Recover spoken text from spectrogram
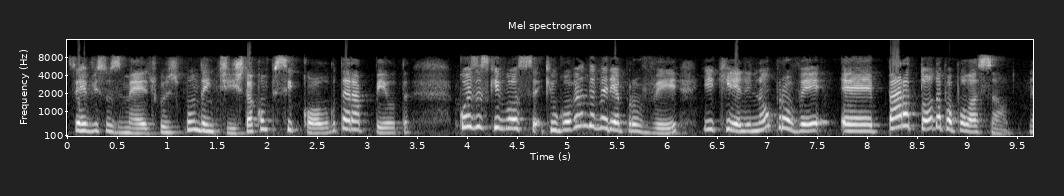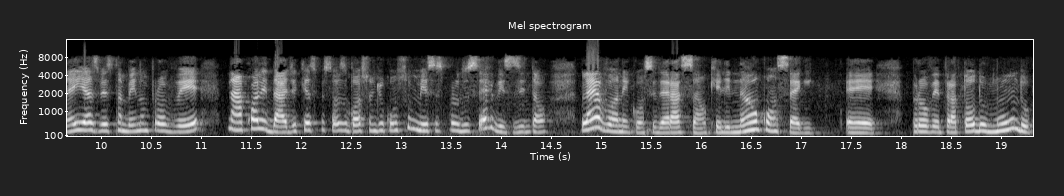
serviços médicos, com dentista, com psicólogo, terapeuta, coisas que, você, que o governo deveria prover e que ele não provê é, para toda a população. Né? E às vezes também não provê na qualidade que as pessoas gostam de consumir esses produtos e serviços. Então, levando em consideração que ele não consegue é, prover para todo mundo,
